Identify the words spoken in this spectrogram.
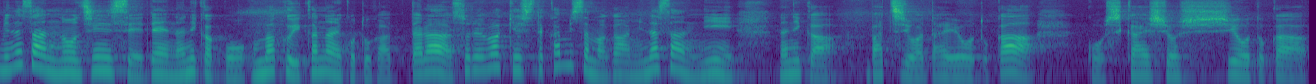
皆さんの人生で何かこううまくいかないことがあったらそれは決して神様が皆さんに何か罰を与えようとかこう仕返しをしようとか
